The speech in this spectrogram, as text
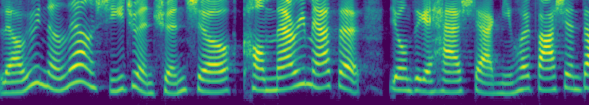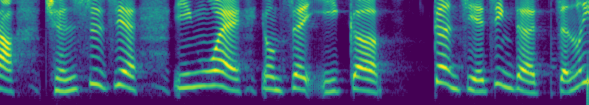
疗愈能量席卷全球，KonMari Method，用这个 hashtag 你会发现到全世界因为用这一个更洁净的整理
